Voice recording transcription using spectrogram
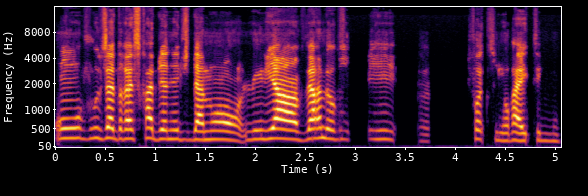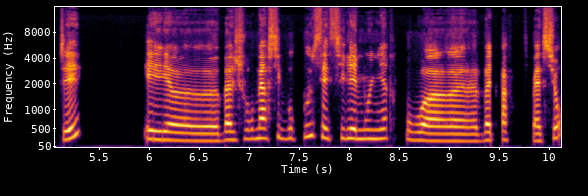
On vous adressera bien évidemment le lien vers le replay une fois qu'il aura été monté. Et bah, je vous remercie beaucoup, Cécile et Mounir, pour votre participation.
